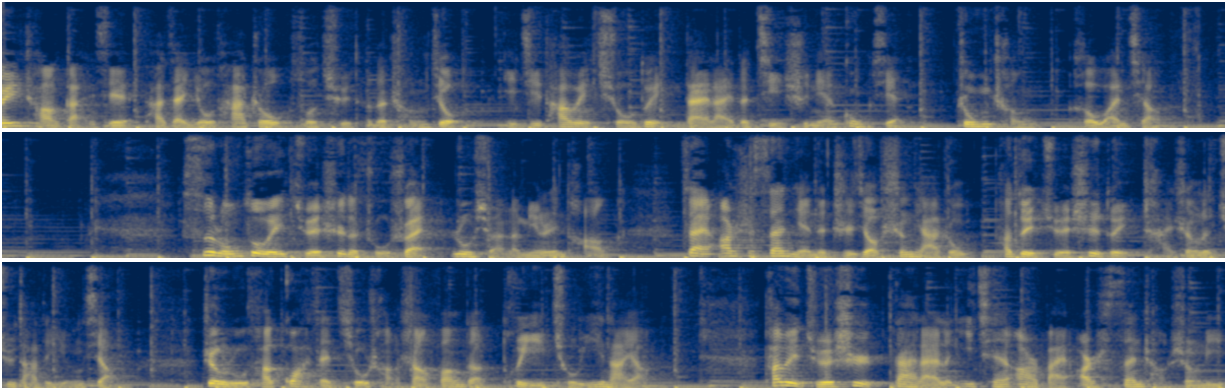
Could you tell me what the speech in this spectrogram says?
非常感谢他在犹他州所取得的成就，以及他为球队带来的几十年贡献、忠诚和顽强。斯隆作为爵士的主帅入选了名人堂，在二十三年的执教生涯中，他对爵士队产生了巨大的影响。正如他挂在球场上方的退役球衣那样，他为爵士带来了一千二百二十三场胜利、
